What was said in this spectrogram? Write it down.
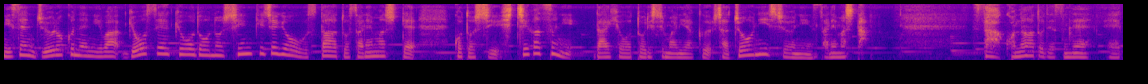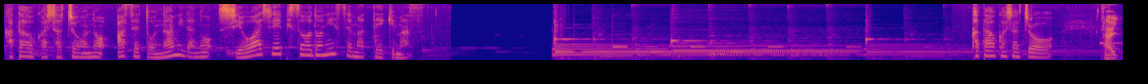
2016年には行政共同の新規事業をスタートされまして今年7月に代表取締役社長に就任されました。さあこの後ですね、えー、片岡社長の汗と涙の塩味エピソードに迫っていきます。片岡社長はい、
